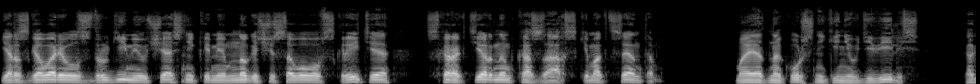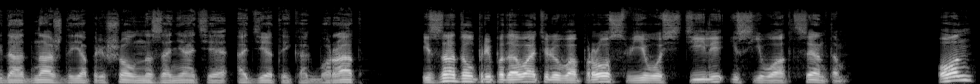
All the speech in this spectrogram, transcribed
я разговаривал с другими участниками многочасового вскрытия с характерным казахским акцентом. Мои однокурсники не удивились, когда однажды я пришел на занятие одетый как Борат и задал преподавателю вопрос в его стиле и с его акцентом. Он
